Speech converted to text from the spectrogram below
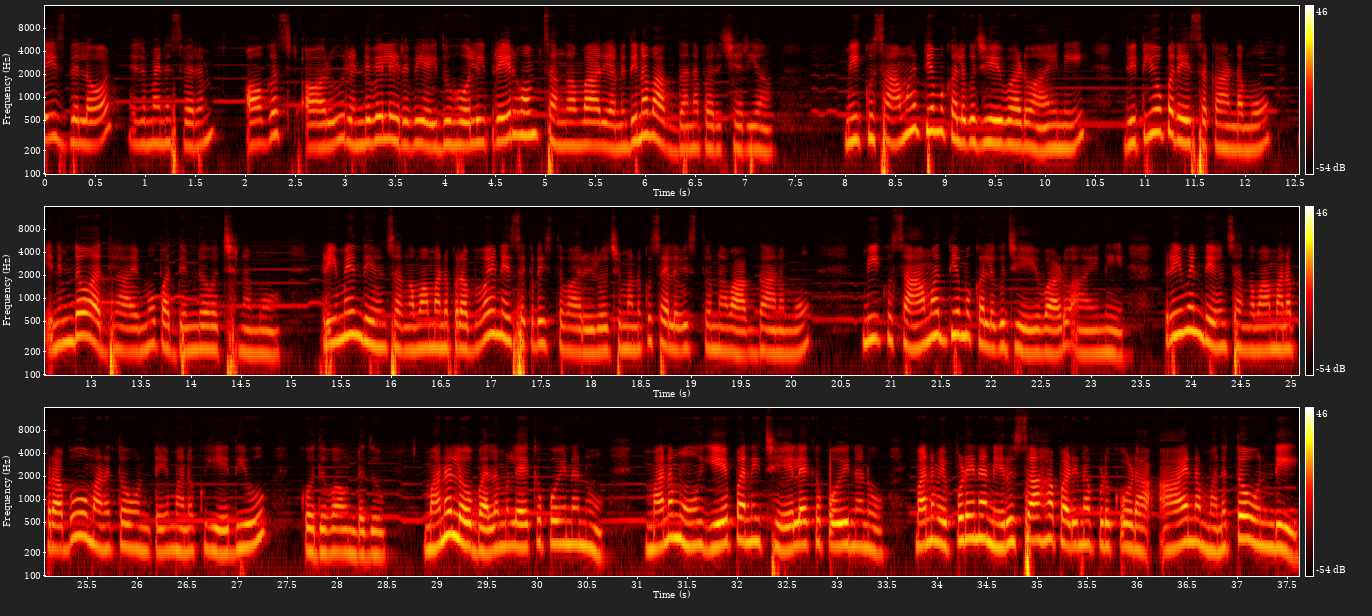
Praise the lord నిజమైన స్వరం. August ఆరు రెండు వేల ఇరవై ఐదు హోలీ ప్రేయర్ హోమ్ సంఘం వారి అనుదిన వాగ్దాన పరిచర్య. మీకు సామర్థ్యము కలుగుజేయవాడు ఆయనే. ద్వితీయోపదేశ కాండము ఎనిమిదో అధ్యాయము పద్దెనిమిదో వచనము. ప్రియమైన దేవుని సంగమా మన ప్రభువైన యేసుక్రీస్తు వారు ఈరోజు మనకు సెలవిస్తున్న వాగ్దానము మీకు సామర్థ్యము కలుగుజేయువాడు ఆయనే. ప్రియమైన దేవుని సంగమా మన ప్రభువు మనతో ఉంటే మనకు ఏదియూ కొదువ ఉండదు. మనలో బలము లేకపోయినను మనము ఏ పని చేయలేకపోయినను మనం ఎప్పుడైనా నిరుత్సాహపడినప్పుడు కూడా ఆయన మనతో ఉండి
